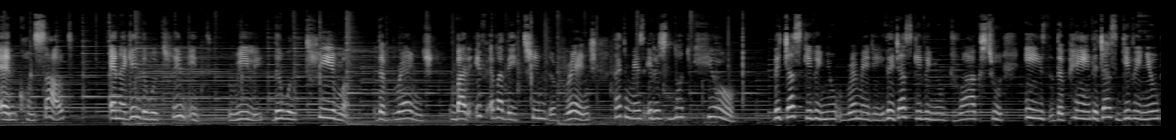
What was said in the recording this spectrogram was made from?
and consult. And again, they will trim it. Really, they will trim the branch. But if ever they trim the branch, that means it is not cured. They're just giving you remedy. They're just giving you drugs to ease the pain. They're just giving you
